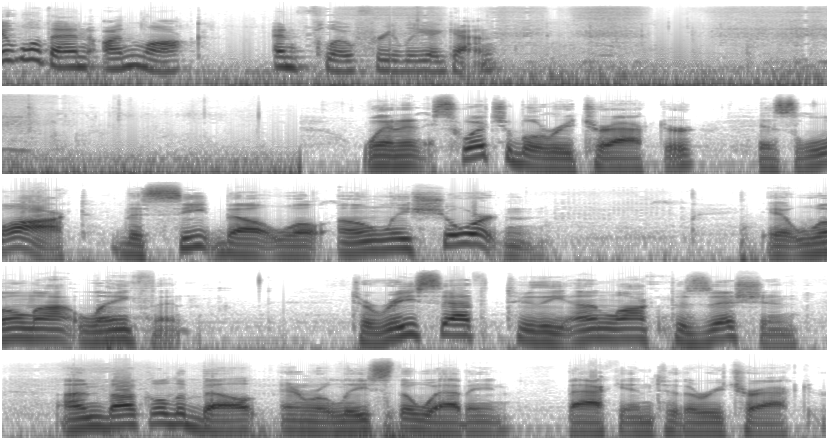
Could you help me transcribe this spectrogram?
It will then unlock and flow freely again. When a switchable retractor is locked, the seat belt will only shorten. It will not lengthen. To reset to the unlocked position, unbuckle the belt and release the webbing back into the retractor.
